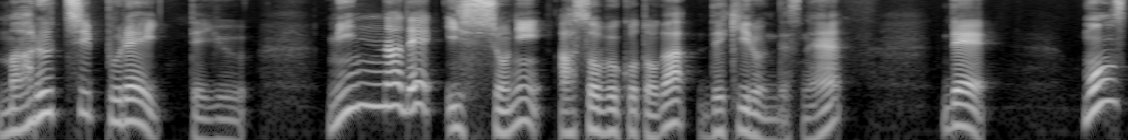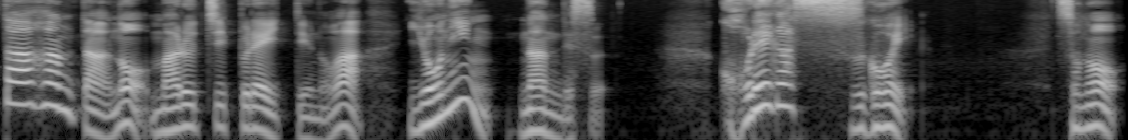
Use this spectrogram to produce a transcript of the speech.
マルチプレイっていうみんなで一緒に遊ぶことができるんですね。でモンスターハンターのマルチプレイっていうのは4人なんです。これがすごい。その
